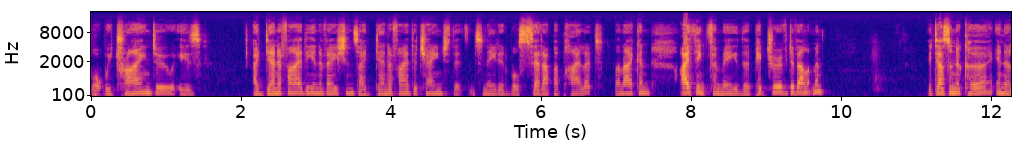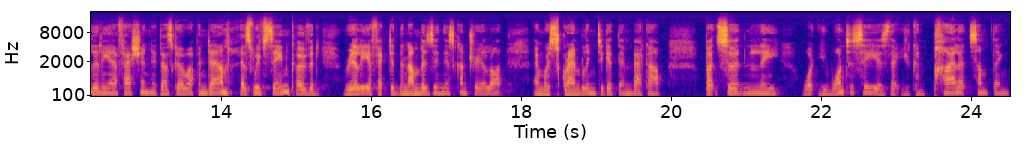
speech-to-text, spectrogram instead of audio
what we try and do is identify the innovations, identify the change that's needed. We'll set up a pilot. And I can, I think for me, the picture of development, it doesn't occur in a linear fashion. It does go up and down, as we've seen. COVID really affected the numbers in this country a lot, and we're scrambling to get them back up. But certainly, what you want to see is that you can pilot something,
